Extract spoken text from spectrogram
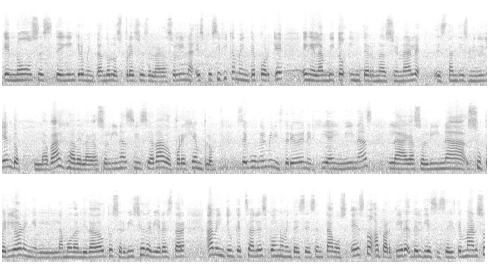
que no se estén incrementando los precios de la gasolina, específicamente porque en el ámbito internacional están disminuyendo. La baja de la gasolina sí se ha dado. Por ejemplo, Según el Ministerio de Energía y Minas, la gasolina superior en la modalidad autoservicio debiera estar a 21 quetzales con 96 centavos. Esto a partir del 16 de marzo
